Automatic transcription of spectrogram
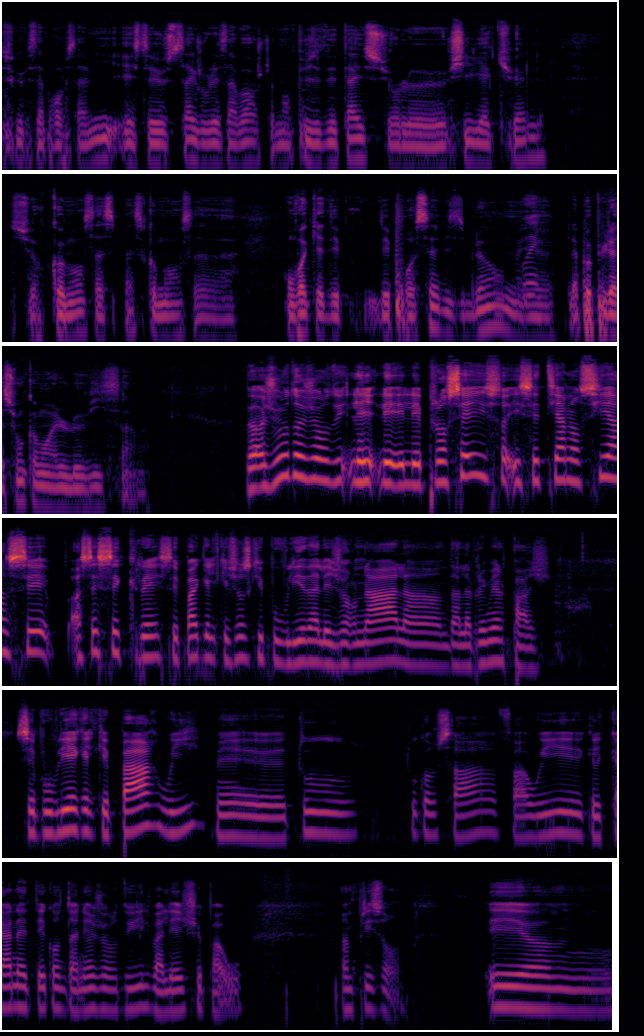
ce que fait sa propre famille. Et c'est ça que je voulais savoir, justement, plus de détails sur le Chili actuel, sur comment ça se passe, comment ça. On voit qu'il y a des, procès, visiblement, mais la population, comment elle le vit, ça ben, au jour d'aujourd'hui, les, procès, ils, se tiennent aussi assez, assez secrets. Ce n'est pas quelque chose qui est publié dans les journaux, dans la première page. C'est publié quelque part, oui, mais euh, tout, comme ça. Enfin, oui, quelqu'un a été condamné aujourd'hui, il va aller je ne sais pas où, en prison. Et euh,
